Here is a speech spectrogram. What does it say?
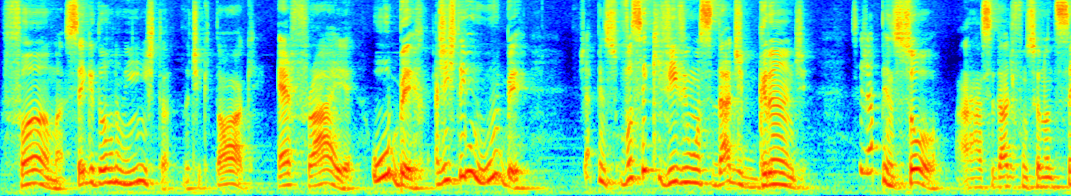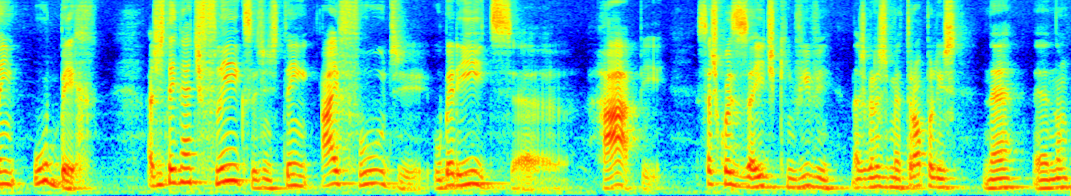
fama, seguidor no Insta, no TikTok, air fryer, Uber. A gente tem o Uber. Já pensou? Você que vive em uma cidade grande, você já pensou a cidade funcionando sem Uber? A gente tem Netflix, a gente tem iFood, Uber Eats, uh, Rappi, essas coisas aí de quem vive nas grandes metrópoles, né, é, não,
